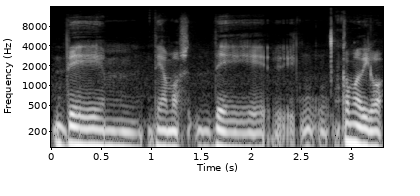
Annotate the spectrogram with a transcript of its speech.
de, digamos, de, ¿cómo digo?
